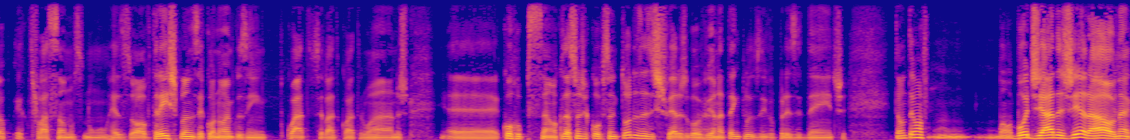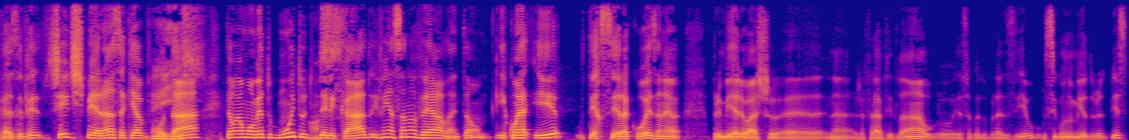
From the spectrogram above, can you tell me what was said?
a inflação não, não, resolve, três planos econômicos em quatro, sei lá, quatro anos, é, corrupção, acusações de corrupção em todas as esferas do governo, é. até inclusive o presidente. Então tem uma, uma bodeada geral, né, cara? Você vê cheio de esperança que ia é mudar. É então é um momento muito Nossa. delicado e vem essa novela. Então, e com a, e a terceira coisa, né? Primeiro, eu acho, é, né, já falei, a vilã, o, o, essa coisa do Brasil. O segundo, Mildred Pierce.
